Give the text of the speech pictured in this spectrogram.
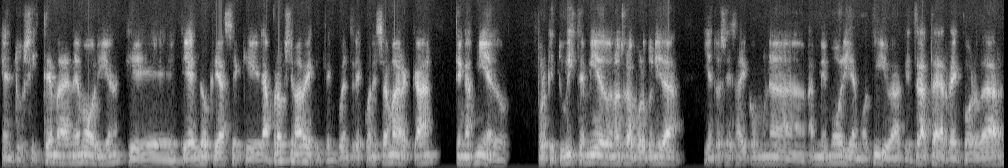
en tu sistema de memoria que, es lo que hace que la próxima vez que te encuentres con esa marca tengas miedo, porque tuviste miedo en otra oportunidad y entonces hay como una memoria emotiva que trata de recordar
